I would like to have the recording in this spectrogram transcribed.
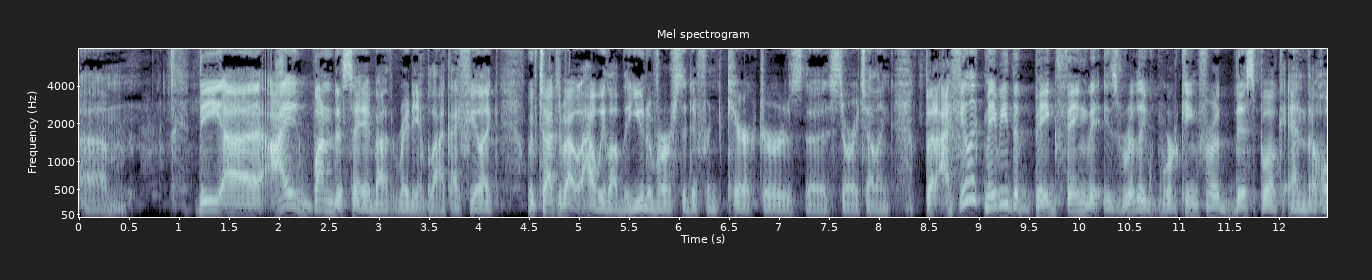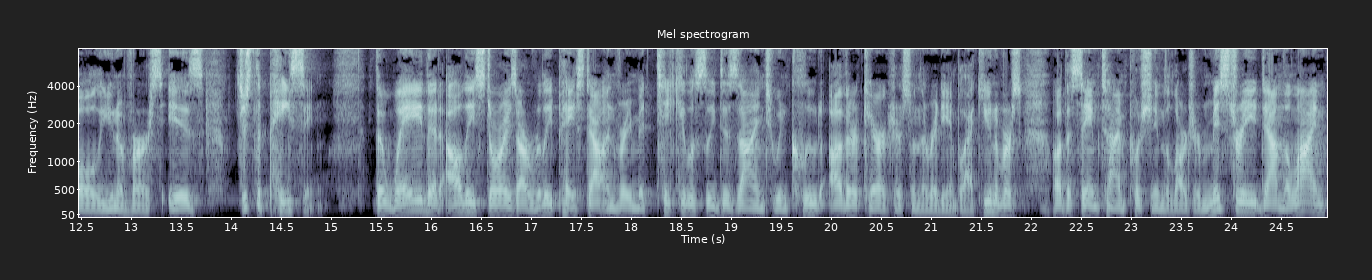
Um, the uh, I wanted to say about Radiant Black. I feel like we've talked about how we love the universe, the different characters, the storytelling, but I feel like maybe the big thing that is really working for this book and the whole universe is just the pacing. The way that all these stories are really paced out and very meticulously designed to include other characters from the Radiant Black universe, while at the same time pushing the larger mystery down the line,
